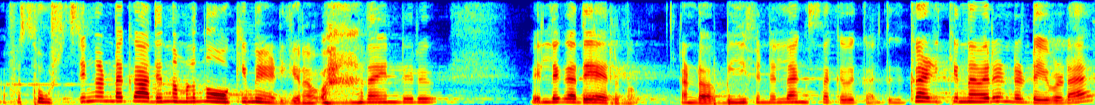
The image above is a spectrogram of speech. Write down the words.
അപ്പോൾ സൂക്ഷിച്ചും കണ്ടൊക്കെ ആദ്യം നമ്മൾ നോക്കി മേടിക്കണം. അതതിന്റെ ഒരു വലിയ കഥയായിരുന്നു. കണ്ടോ? ബീഫിന്റെ ലങ്സ് ഒക്കെ വെക്കുക ഇത് കഴിക്കുന്നവരുണ്ട് കേട്ടോ ഇവിടെ.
